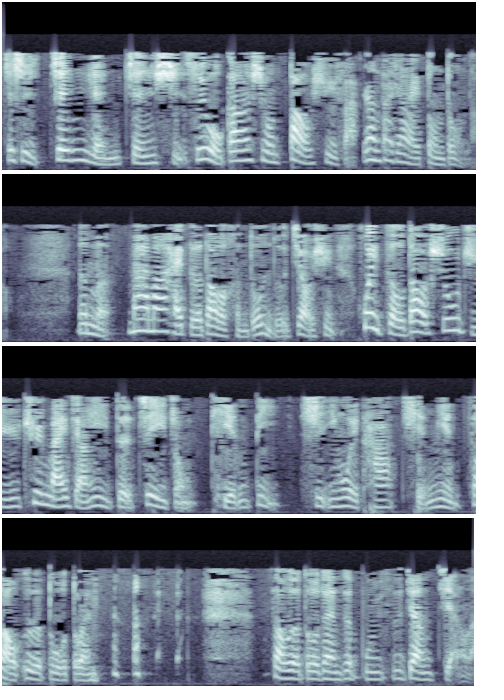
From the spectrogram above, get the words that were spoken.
这是真人真事。所以我刚刚是用倒叙法，让大家来动动脑。那么妈妈还得到了很多很多的教训，会走到书局去买讲义的这种田地，是因为她前面造恶多端。造恶多端，这不是这样讲了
